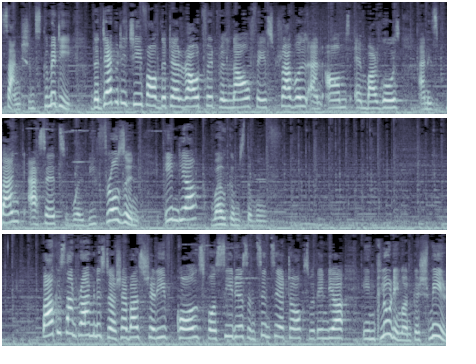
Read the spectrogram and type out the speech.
Sanctions Committee. The deputy chief of the terror outfit will now face travel and arms embargoes and his bank assets will be frozen. India welcomes the move. Pakistan Prime Minister Shehbaz Sharif calls for serious and sincere talks with India, including on Kashmir.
